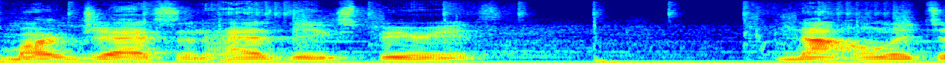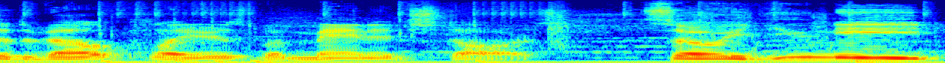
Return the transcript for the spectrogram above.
Mark Jackson has the experience not only to develop players but manage stars. So if you need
